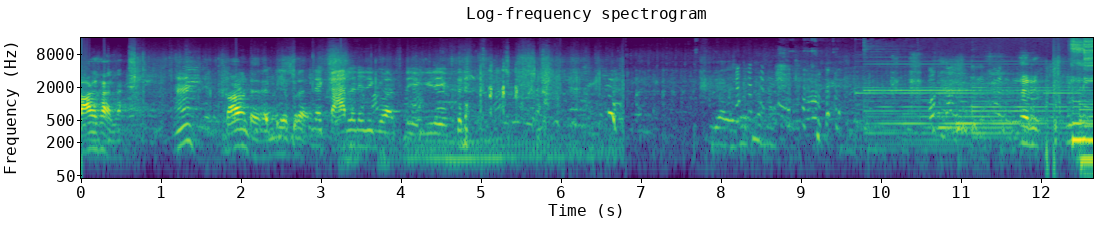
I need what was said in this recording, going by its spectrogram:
బాగా సార్లు. బాగుంటుంది రా మీరు ఎప్పుడు నాకు కార్లు అనేది వీడియో చెప్తున్నా. నీ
